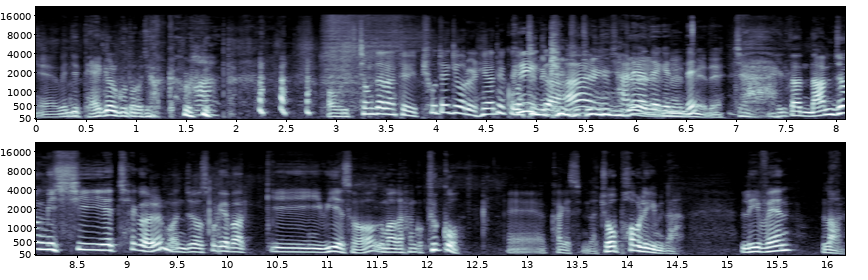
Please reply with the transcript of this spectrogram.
예, 왠지 대결 구도로 지금 가고 아, 어, 우리 시청자한테 표 대결을 해야 될 것 같은 그러니까. 느낌이 아, 드는데. 잘해야 되겠는데? 네, 네, 네. 자, 일단 남정미 씨의 책을 먼저 소개받기 위해서 음악을 한 곡 듣고 예, 가겠습니다. 조 퍼블릭입니다. Live and Learn.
